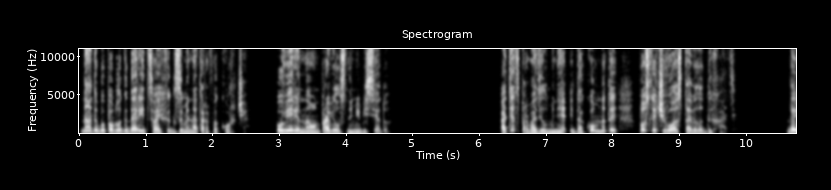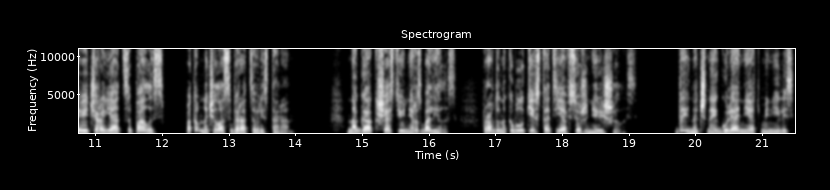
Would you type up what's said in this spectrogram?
Надо бы поблагодарить своих экзаменаторов и Корча. Уверенно, он провел с ними беседу. Отец проводил меня и до комнаты, после чего оставил отдыхать. До вечера я отсыпалась, потом начала собираться в ресторан. Нога, к счастью, не разболелась, Правда, на каблуки встать я все же не решилась. Да и ночные гуляния отменились,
